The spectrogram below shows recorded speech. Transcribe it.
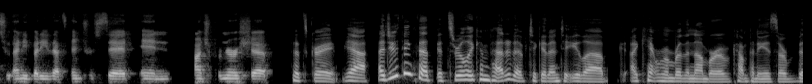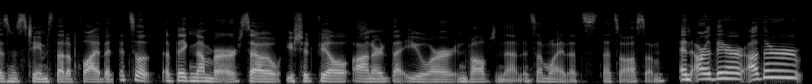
to anybody that's interested in entrepreneurship that's great. Yeah. I do think that it's really competitive to get into eLab. I can't remember the number of companies or business teams that apply, but it's a, a big number. So you should feel honored that you are involved in that in some way. That's that's awesome. And are there other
